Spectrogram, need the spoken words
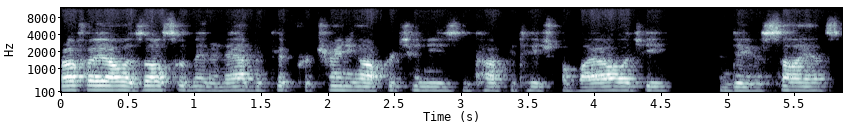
Raphael has also been an advocate for training opportunities in computational biology and data science,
